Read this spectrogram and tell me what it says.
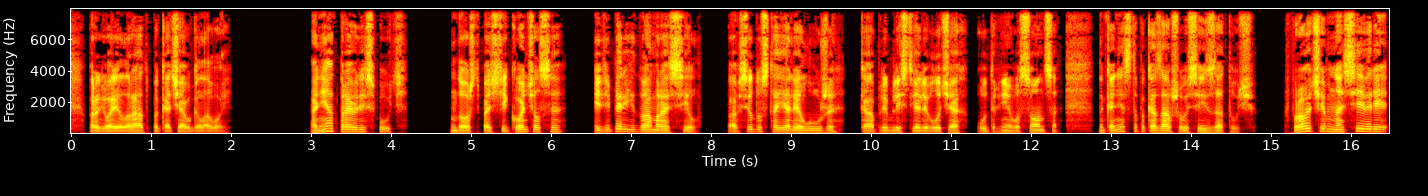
— проговорил Рад, покачав головой. Они отправились в путь. Дождь почти кончился, и теперь едва моросил. Повсюду стояли лужи, Капли блестели в лучах утреннего солнца, наконец-то показавшегося из-за туч. Впрочем, на севере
